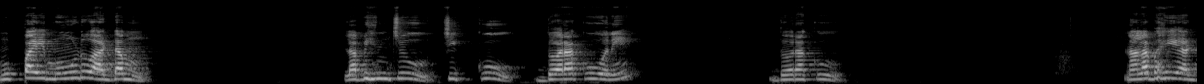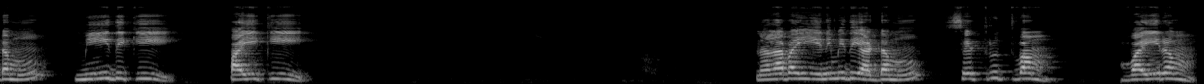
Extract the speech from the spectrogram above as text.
ముప్పై మూడు అడ్డము. లభించు చిక్కు దొరకు అని దొరకు. నలభై అడ్డము మీదికి పైకి నలభై ఎనిమిది అడ్డము శత్రుత్వం వైరం.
